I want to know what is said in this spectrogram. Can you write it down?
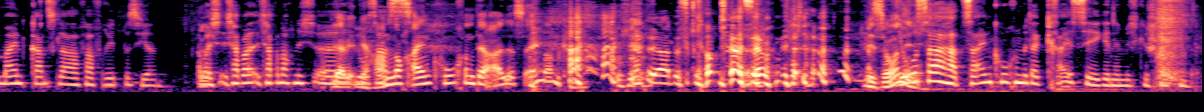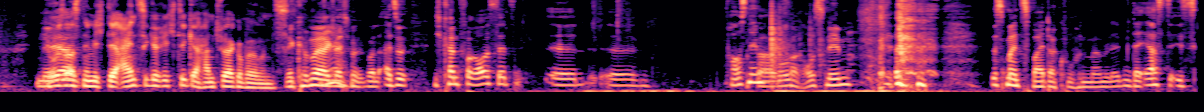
Mein ganz klarer Favorit bis hier. Aber ich, ich habe ich hab noch nicht. Äh, ja, wir haben noch einen Kuchen, der alles ändern kann. ja, das glaubt er selber nicht. Wieso nicht? Josa hat seinen Kuchen mit der Kreissäge nämlich geschnitten. Nee, Josa ist nämlich der einzige richtige Handwerker bei uns. Den können wir ja, ja. gleich mal überlegen. Also, ich kann voraussetzen. Äh, äh, Vorausnehmen? Vorausnehmen. Das ist mein zweiter Kuchen in meinem Leben. Der erste ist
